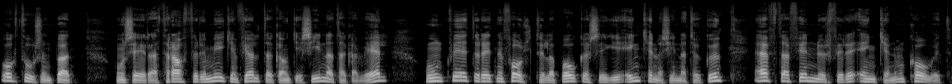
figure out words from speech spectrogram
og 1.000 börn. Hún segir að þrátt fyrir mikinn fjöldagangi sínataka vel, hún hvetur einni fólk til að bóka sig í engjana sínatöku ef það finnur fyrir engjannum COVID.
